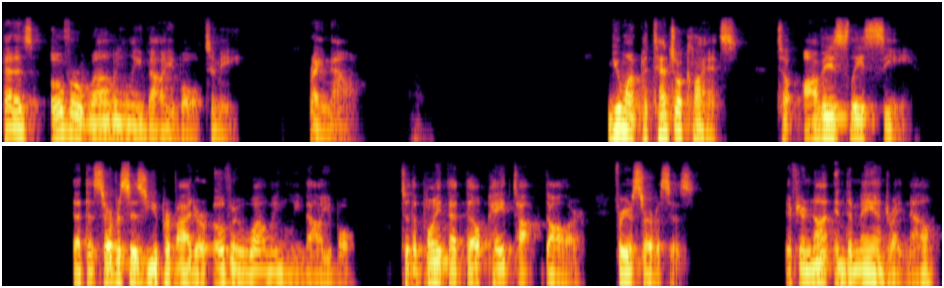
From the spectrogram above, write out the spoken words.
that is overwhelmingly valuable to me right now? You want potential clients to obviously see that the services you provide are overwhelmingly valuable to the point that they'll pay top dollar for your services. If you're not in demand right now,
